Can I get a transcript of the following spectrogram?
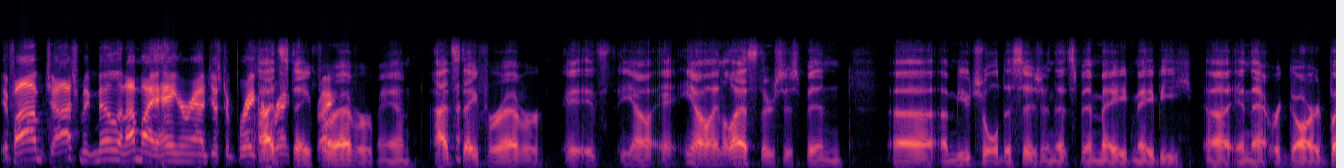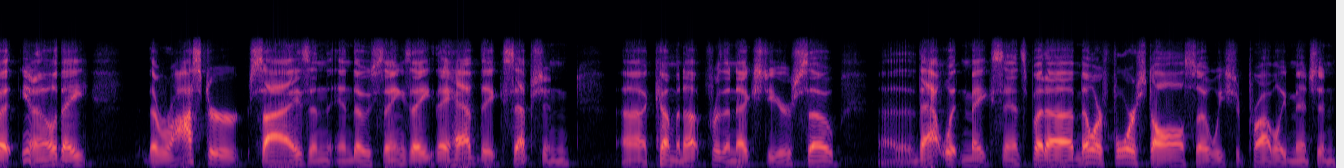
if I'm Josh McMillon, I might hang around just to break. I'd record, stay right? forever, man. I'd stay forever. It's you know eh, you know unless there's just been uh, a mutual decision that's been made, maybe uh, in that regard. But you know they the roster size and and those things they they have the exception uh, coming up for the next year. So uh, that wouldn't make sense. But uh, Miller Forristall also we should probably mention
